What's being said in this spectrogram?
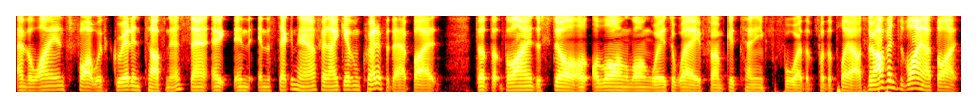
and the Lions fought with grit and toughness and, in in the second half, and I give them credit for that. But the the, the Lions are still a, a, long, long ways away from contending for the for the playoffs. Their offensive line, I thought,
